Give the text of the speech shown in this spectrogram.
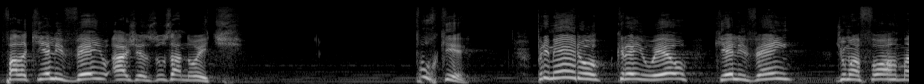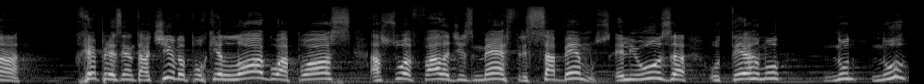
fala que ele veio a Jesus à noite. Por quê? Primeiro, creio eu, que ele vem de uma forma representativa, porque logo após a sua fala diz: Mestre, sabemos, ele usa o termo no, no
